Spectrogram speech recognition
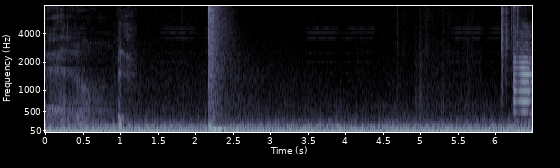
bad at all.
